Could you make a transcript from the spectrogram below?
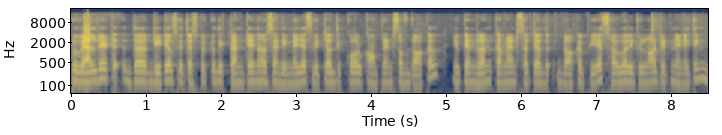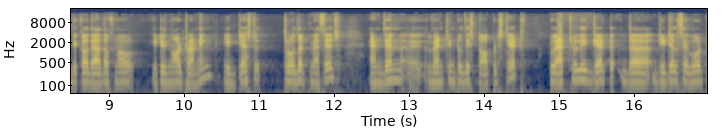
To validate the details with respect to the containers and images which are the core components of Docker, you can run commands such as docker ps. However, it will not return anything because as of now it is not running. It just throw that message and then uh, went into the stopped state. To actually get the details about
